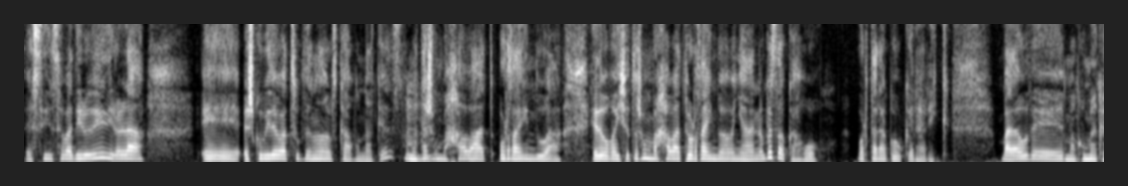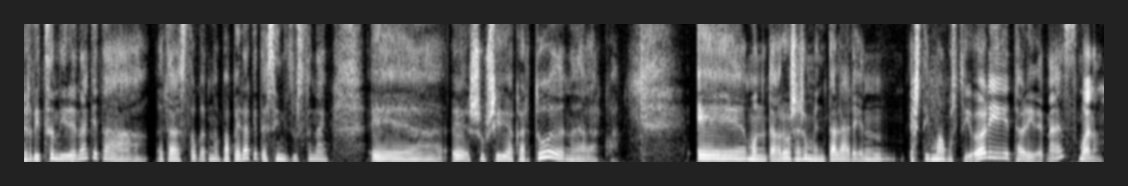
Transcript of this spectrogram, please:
ezin zebat dirudi, direla e, eskubide batzuk dena dauzkagunak, ez? Mm -hmm. baja bat ordaindua, edo gaixotasun baja bat ordaindua, baina nok ez daukagu hortarako aukerarik. Badaude emakumeak erditzen direnak eta eta ez daukatena paperak eta ezin dituztenak e, e, subsidioak hartu edo nedalakoa. E, bueno, eta gero mentalaren estigma guzti hori eta hori dena, ez? Bueno,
